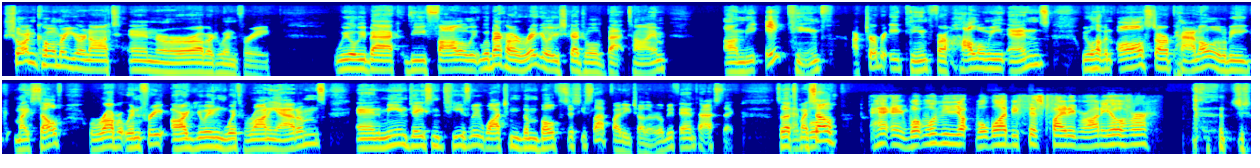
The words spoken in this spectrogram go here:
Sean Comer, You're Not, and Robert Winfree. We will be back the following, we'll be back on our regularly scheduled bat time on the 18th, October 18th for Halloween Ends. We will have an all star panel. It'll be myself, Robert Winfree, arguing with Ronnie Adams, and me and Jason Teasley watching them both sissy slap fight each other. It'll be fantastic. So that's And we'll- myself, Hey, hey, what will be? What will I be fist fighting Ronnie over? just,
